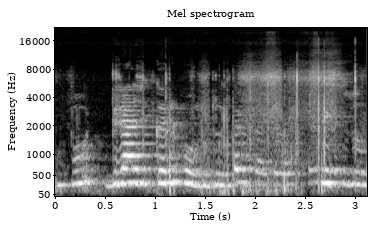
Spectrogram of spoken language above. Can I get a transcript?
bu birazcık garip oldu dur. Sessiz ol.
